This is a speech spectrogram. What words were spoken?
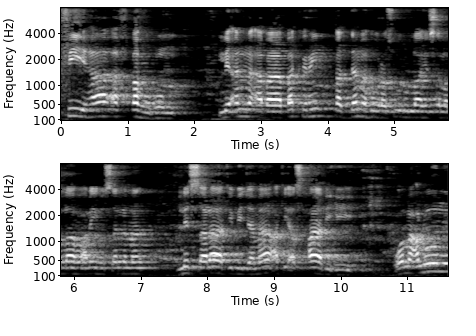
fiihaa afqahuhum lianna abaa bakrin qadamahu rasuulu llaahi sala allahu calayhi wasalam lisalaati bijamaacati asxaabihi wamacluumu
